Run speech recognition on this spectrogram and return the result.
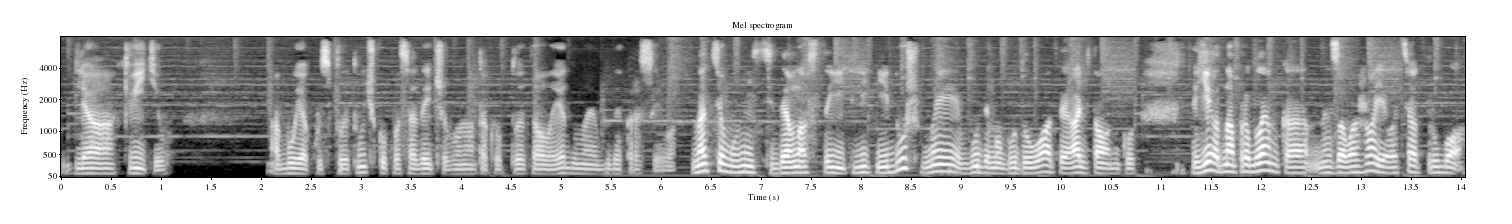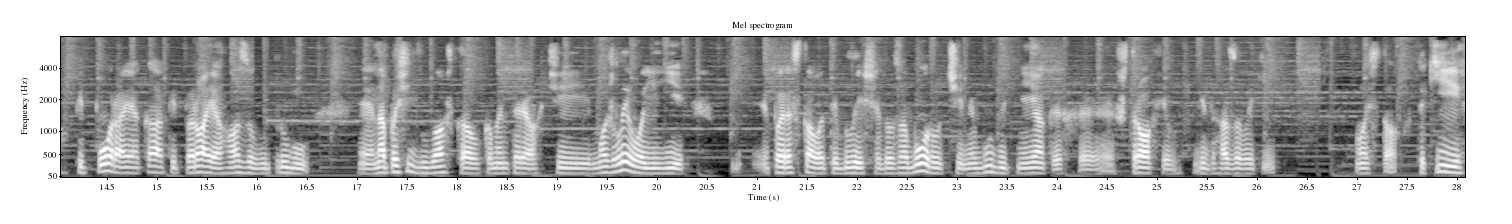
для квітів. Або якусь плитучку посадити, щоб воно так обплетало. Я думаю, буде красиво. На цьому місці, де в нас стоїть літній душ, ми будемо будувати альтанку. Є одна проблемка, не заважає оця труба, підпора, яка підпирає газову трубу. Е, Напишіть, будь ласка, в коментарях, чи можливо її переставити ближче до забору, чи не будуть ніяких е, штрафів від газовиків. Ось так. Такі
